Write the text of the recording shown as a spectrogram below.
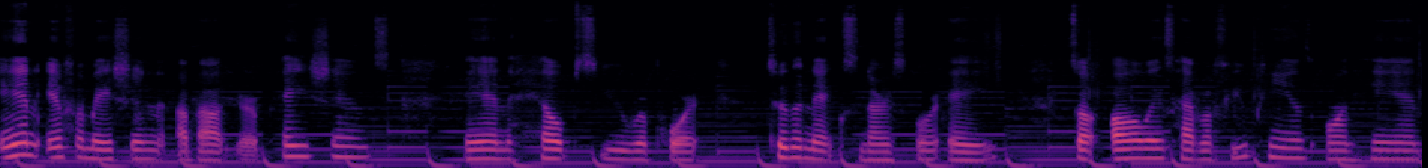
and information about your patients and helps you report to the next nurse or aide. So always have a few pens on hand.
